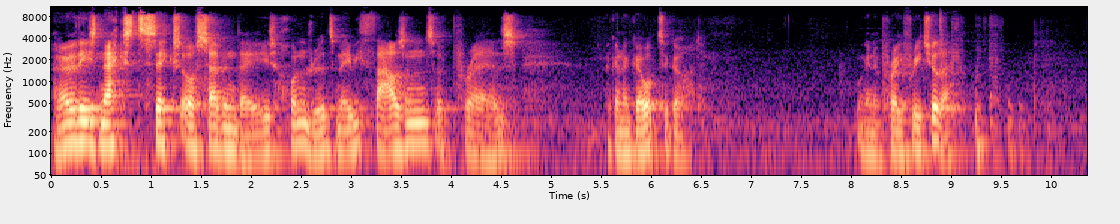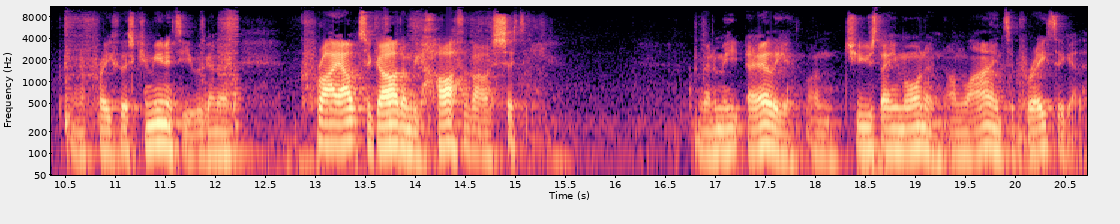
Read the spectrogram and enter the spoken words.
And over these next six or seven days, hundreds, maybe thousands of prayers are going to go up to God. We're going to pray for each other. We're going to pray for this community. We're going to cry out to God on behalf of our city. We're going to meet early on Tuesday morning online to pray together.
